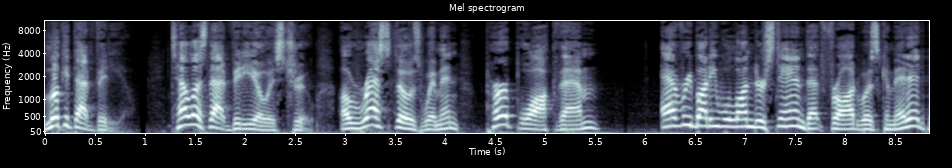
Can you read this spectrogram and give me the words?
Look at that video. Tell us that video is true. Arrest those women, perp walk them, everybody will understand that fraud was committed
